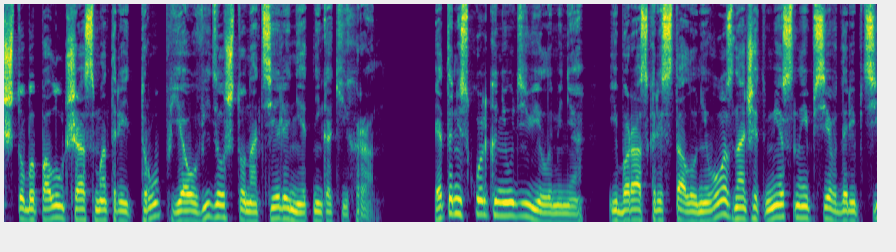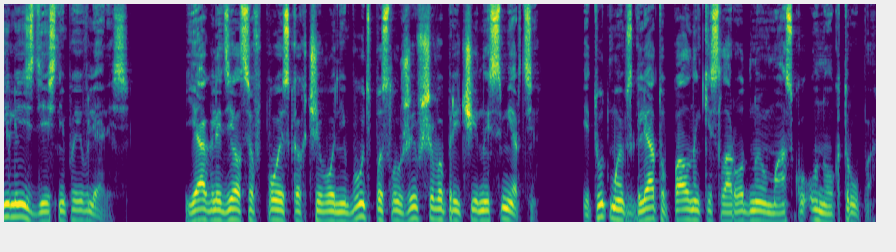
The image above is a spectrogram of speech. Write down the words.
чтобы получше осмотреть труп, я увидел, что на теле нет никаких ран. Это нисколько не удивило меня, ибо раз кристалл у него, значит местные псевдорептилии здесь не появлялись. Я огляделся в поисках чего-нибудь, послужившего причиной смерти. И тут мой взгляд упал на кислородную маску у ног трупа.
